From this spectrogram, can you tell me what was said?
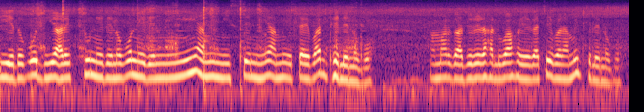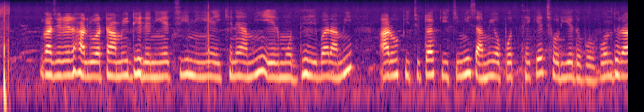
দিয়ে দেবো, দিয়ে আরেকটু নেড়ে নেব। নেড়ে নিয়ে আমি মিশিয়ে নিয়ে আমি এটা এবার ঢেলে নেব। আমার গাজরের হালুয়া হয়ে গেছে, এবার আমি ঢেলে নেব। গাজরের হালুয়াটা আমি ঢেলে নিয়েছি, নিয়ে এইখানে আমি, এর মধ্যে এবার আমি আরও কিছুটা কিচমিচ আমি ওপর থেকে ছড়িয়ে দেবো। বন্ধুরা,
